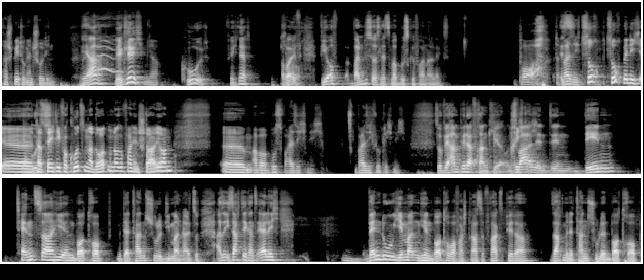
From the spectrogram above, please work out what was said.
Verspätung entschuldigen. Ja, wirklich? Ja. Cool, finde ich nett. Aber wie oft, wann bist du das letzte Mal Bus gefahren, Alex? Boah, das weiß ich nicht. Zug, Zug bin ich äh, Ja, tatsächlich vor kurzem nach Dortmund noch gefahren, ins Stadion. Ähm, aber Bus weiß ich nicht. Weiß ich wirklich nicht. So, wir haben Peter Frank hier. Und Richtig. zwar den, den, den Tänzer hier in Bottrop mit der Tanzschule, die man halt so. Also ich sag dir ganz ehrlich, wenn du jemanden hier in Bottrop auf der Straße fragst, Peter, sag mir eine Tanzschule in Bottrop.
